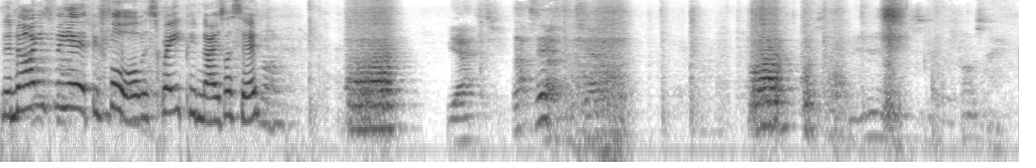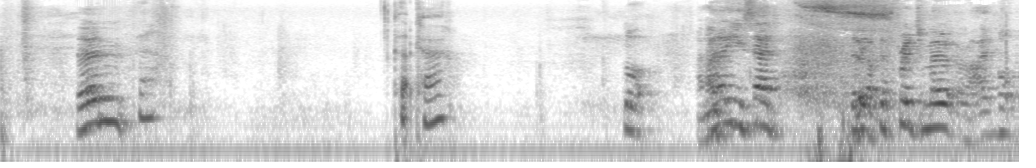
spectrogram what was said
The noise we heard before, the scraping noise, listen. Yeah, That's it. that's the chair. Um, Look at that car. Look, I know you said that it's the fridge motor, right? But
